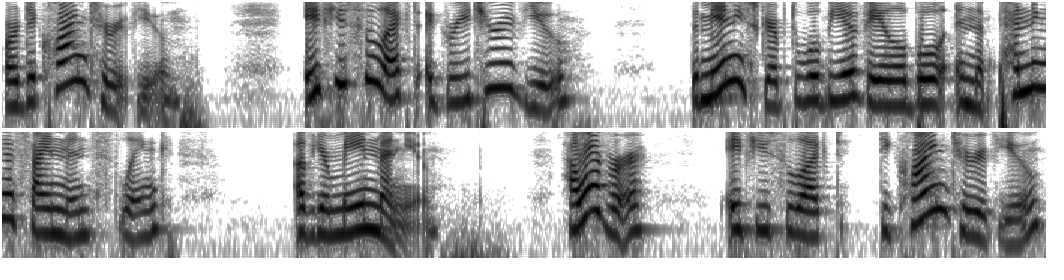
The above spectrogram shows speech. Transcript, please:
or Decline to Review. If you select Agree to Review, the manuscript will be available in the Pending Assignments link of your main menu. However, if you select Decline to Review,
